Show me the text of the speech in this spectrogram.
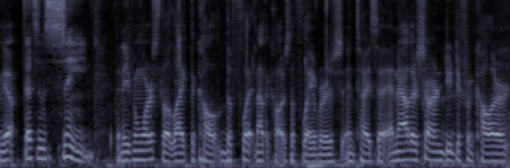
Yep. That's insane. And even worse, the like the color, the fl- not the colors, the flavors entice it. And now they're starting to do different color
